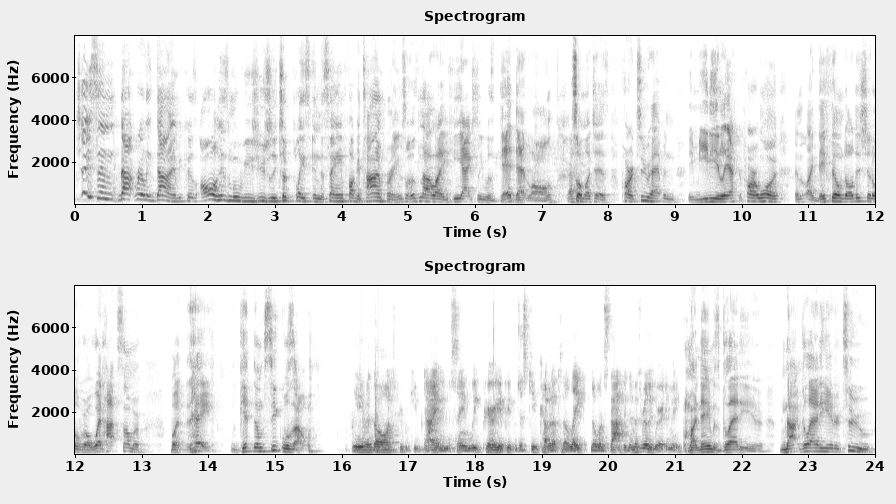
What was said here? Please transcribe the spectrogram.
Jason not really dying because all his movies usually took place in the same fucking time frame, so it's not like he actually was dead that long. So much as part two happened immediately after part one, and like they filmed all this shit over a wet hot summer. But hey, get them sequels out. Even though all these people keep dying in the same week period, people just keep coming up to the lake. No one's stopping them. It's really weird to me. My name is Gladiator, not Gladiator Two.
